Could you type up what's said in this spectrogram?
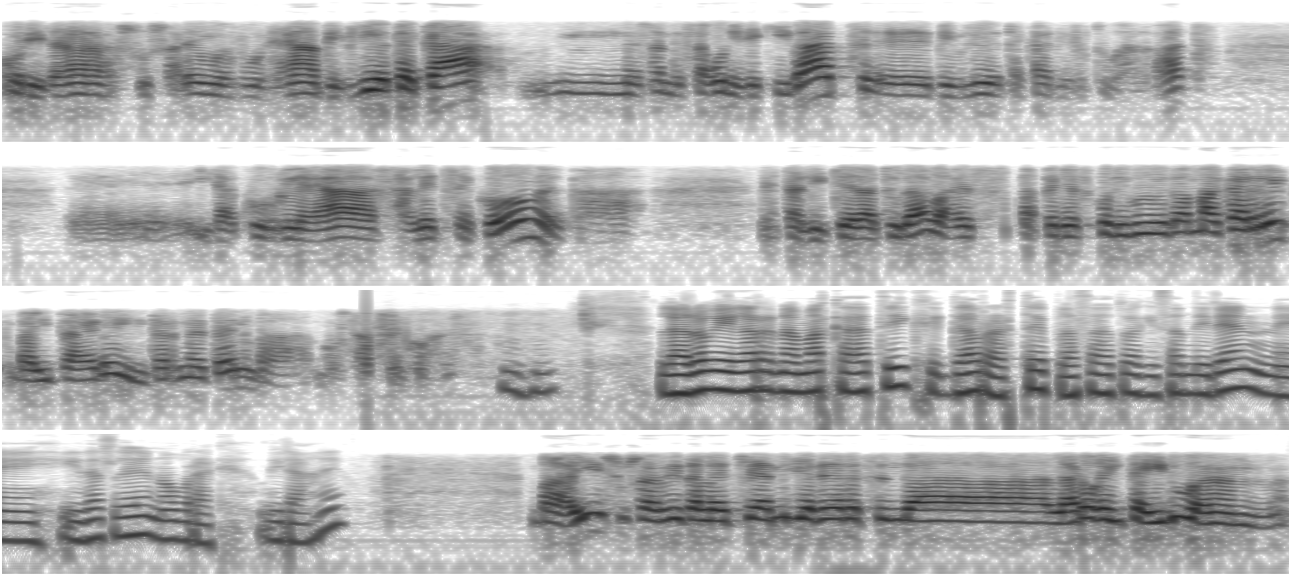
Hori da, Susaren webunea, biblioteka, mm, esan dezagun ireki bat, e, biblioteka virtual bat, e, irakurlea zaletzeko eta eta literatura ba ez paperezko liburu da makarrik baita ere interneten ba gozatzeko ez mm Laro gehigarren amarkadatik gaur arte plazaratuak izan diren e, idazleren obrak dira, eh? Bai, Susarrita Letxea mila bederatzen da laro gehieta iruan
